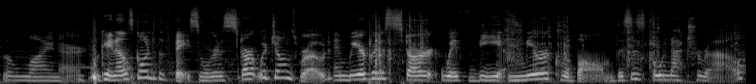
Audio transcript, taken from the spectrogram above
the liner. Okay, now let's go into the face. And we're gonna start with Jones Road. And we are gonna start with the Miracle Balm. This is Au Naturel.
